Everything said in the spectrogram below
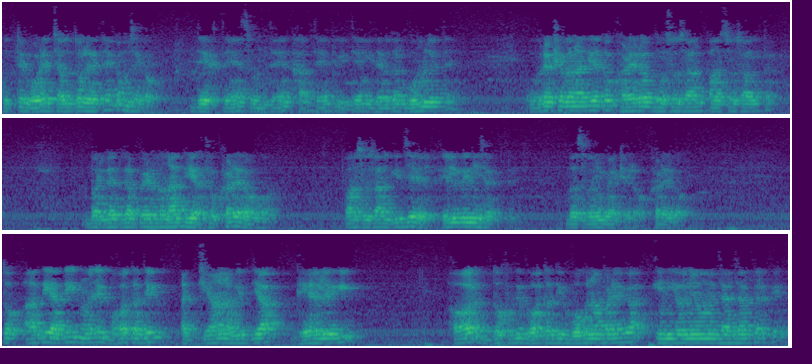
कुत्ते घोड़े चल तो लेते हैं कम से कम। देखते हैं, सुनते हैं, खाते हैं, पीते हैं इधर उधर घूम लेते हैं। वृक्ष बना दिया तो खड़े रहो 200 साल 500 साल तक। बरगद का पेड़ बना दिया तो खड़े रहो वहाँ। पाँच साल की जेल, हिल भी नहीं सकते। बस वहीं बैठे रहो खड़े रहो। तो आदि आदि मुझे बहुत अधिक अज्ञान, अविद्या घेर लेगी और दुख भी बहुत अधिक भोगना पड़ेगा इन योनियों में जा जा करके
